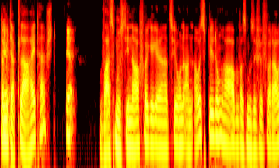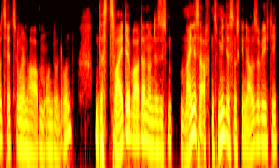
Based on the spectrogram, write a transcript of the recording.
damit Ja. da Klarheit herrscht. Ja. Was muss die Nachfolgegeneration an Ausbildung haben? Was muss sie für Voraussetzungen haben? Und, und, und. Und das Zweite war dann, und das ist meines Erachtens mindestens genauso wichtig,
